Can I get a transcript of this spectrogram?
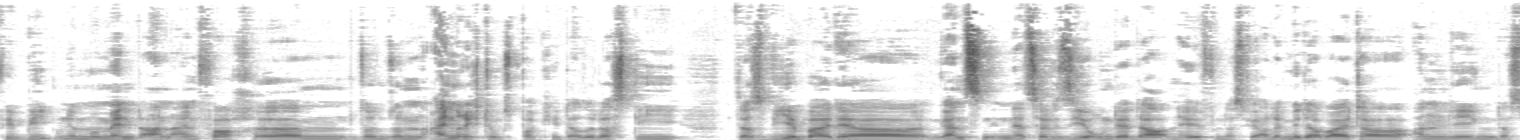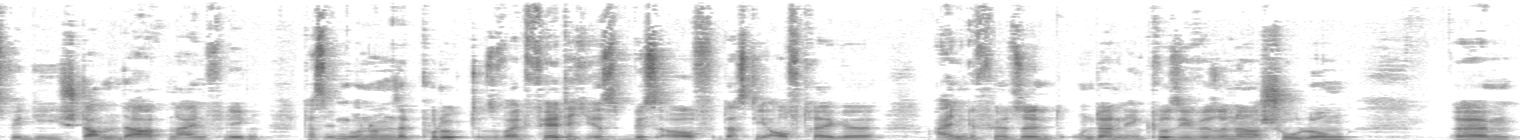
wir bieten im Moment an einfach ähm, so, so ein Einrichtungspaket. Also dass die dass wir bei der ganzen Initialisierung der Daten helfen, dass wir alle Mitarbeiter anlegen, dass wir die Stammdaten einpflegen, dass im Grunde genommen das Produkt soweit fertig ist, bis auf, dass die Aufträge eingeführt sind und dann inklusive so einer Schulung. Ähm,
